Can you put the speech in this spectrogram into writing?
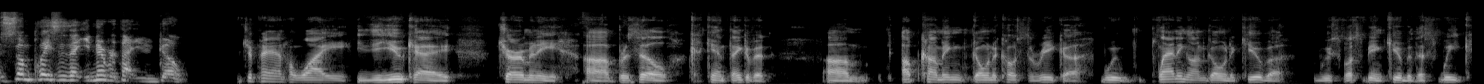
Some places that you never thought you'd go. Japan, Hawaii, the UK, Germany, uh, Brazil. Can't think of it. Um, upcoming, going to Costa Rica. We're planning on going to Cuba. We were supposed to be in Cuba this week,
